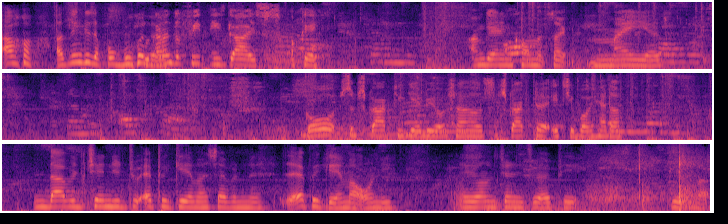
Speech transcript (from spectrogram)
Oh, I think it's a football. We're gonna defeat these guys. Okay. I'm getting comments like mad. Go subscribe to Gabriel Rosales. Subscribe to It's Your Boy Header. That will change it to Epic Gamer 7. uh, Epic Gamer only. It only change it to Epic Gamer.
